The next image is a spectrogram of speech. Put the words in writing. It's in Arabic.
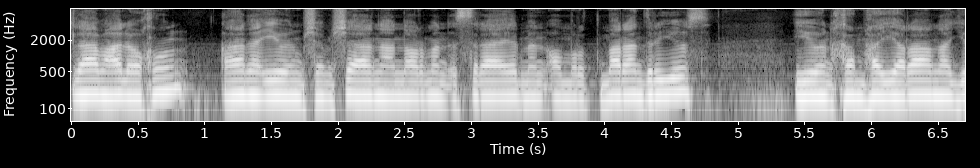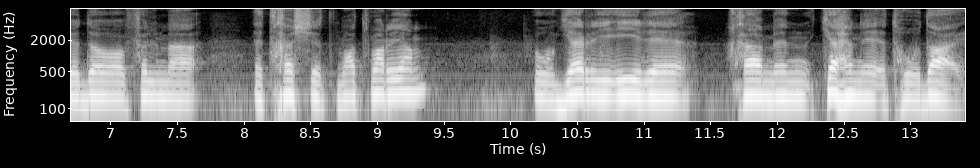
سلام عليكم أنا إيون مشمشانا نورمان إسرائيل من أمرة ماراندريوس إيون خم هيرانا جدو فيلم اتخشت موت مريم. وجري إيلي خامن كهنة إتهوداي.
